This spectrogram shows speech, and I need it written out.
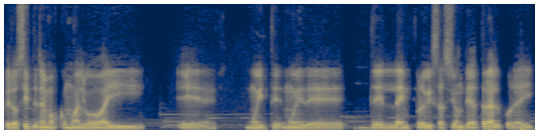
pero sí tenemos como algo ahí eh, muy, muy de, la improvisación teatral por ahí.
